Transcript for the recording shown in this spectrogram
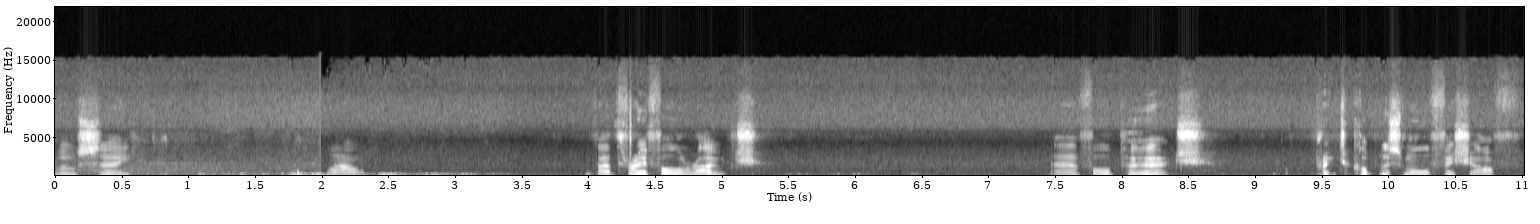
We'll see. Well, we've had three or four roach, uh, four perch, pricked a couple of small fish off,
